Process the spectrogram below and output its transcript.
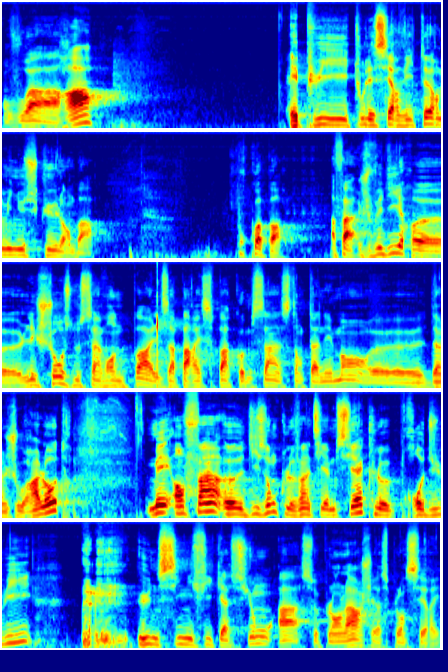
On voit Ra et puis tous les serviteurs minuscules en bas. Pourquoi pas? Enfin, je veux dire, euh, les choses ne s'inventent pas, elles apparaissent pas comme ça instantanément euh, d'un jour à l'autre. Mais enfin, euh, disons que le XXe siècle produit une signification à ce plan large et à ce plan serré.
